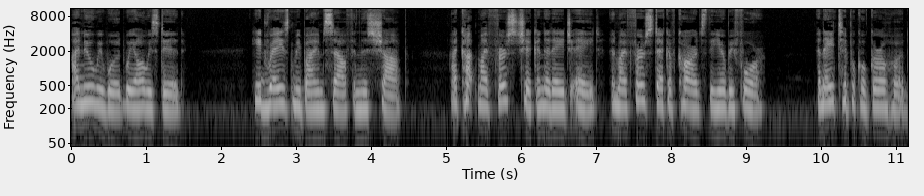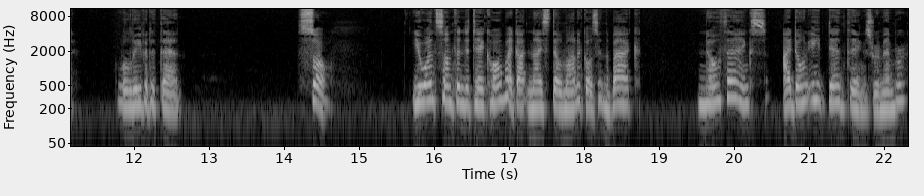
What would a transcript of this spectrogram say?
I knew we would, we always did. He'd raised me by himself in this shop. I cut my first chicken at age eight and my first deck of cards the year before. An atypical girlhood. We'll leave it at that. So, you want something to take home? I got nice Delmonico's in the back. No thanks. I don't eat dead things, remember?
